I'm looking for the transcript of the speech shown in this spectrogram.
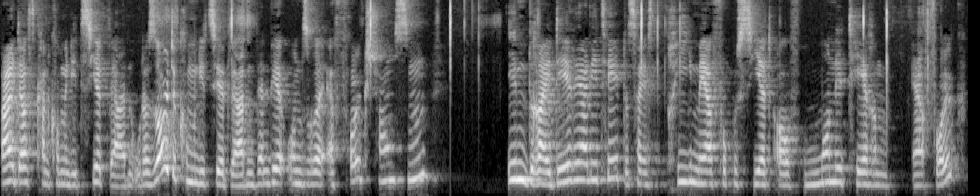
All das kann kommuniziert werden oder sollte kommuniziert werden, wenn wir unsere Erfolgschancen in 3D-Realität, das heißt primär fokussiert auf monetären Erfolg.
